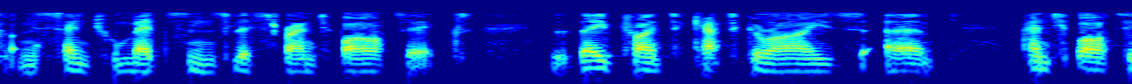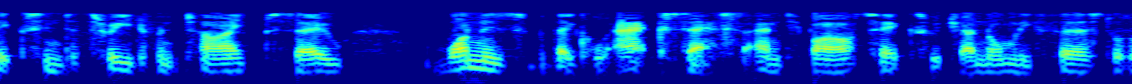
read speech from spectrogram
got an essential medicines list for antibiotics that they've tried to categorize um, antibiotics into three different types. So one is what they call access antibiotics, which are normally first or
